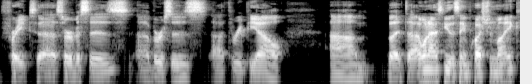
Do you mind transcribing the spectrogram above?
freight uh, services uh, versus 3PL. Uh, um, but uh, I want to ask you the same question, Mike.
